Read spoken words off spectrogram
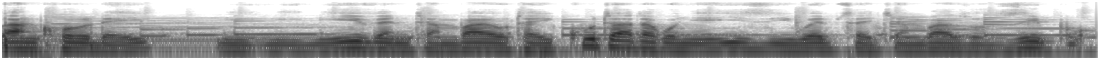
bank holiday ni, ni, ni event ambayo utaikuta hata kwenye hizi website ambazo zipo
